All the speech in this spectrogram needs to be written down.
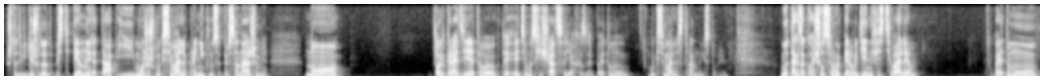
что ты видишь вот этот постепенный этап и можешь максимально проникнуться персонажами, но только ради этого этим восхищаться я хз, поэтому максимально странная история. Ну и так закончился мой первый день на фестивале. Поэтому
